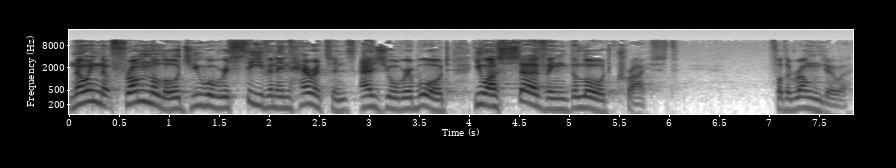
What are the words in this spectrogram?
Knowing that from the Lord you will receive an inheritance as your reward, you are serving the Lord Christ. For the wrongdoer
